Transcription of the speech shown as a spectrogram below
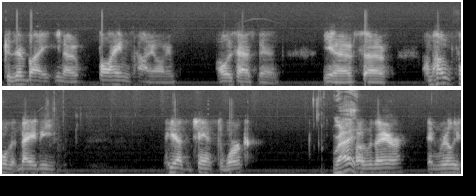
because everybody, you know, Paul Heyman's high on him, always has been, you know. So I'm hopeful that maybe he has a chance to work Right. over there and really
